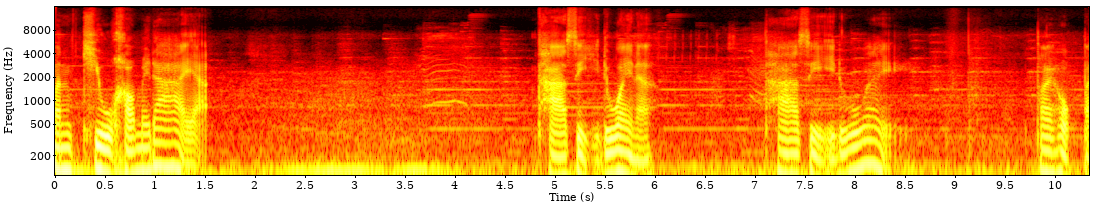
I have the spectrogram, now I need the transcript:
มันคิวเขาไม่ได้อะ่ะ ทาสีด้วยนะ ทาสีด้วยทอยหกไป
